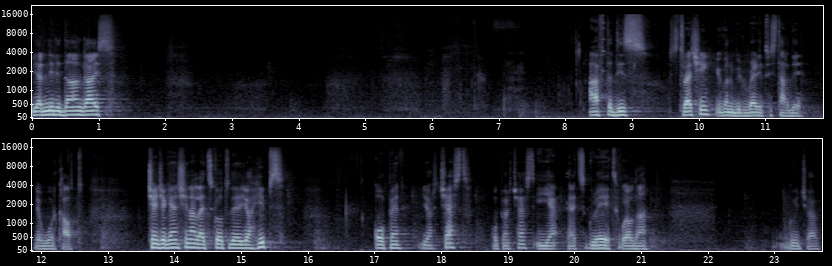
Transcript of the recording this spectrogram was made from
We are nearly done, guys. After this stretching, you're gonna be ready to start the, the workout. Change again, Shina. Let's go to the, your hips. Open your chest. Open your chest. Yeah, that's great. Well done. Good job.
